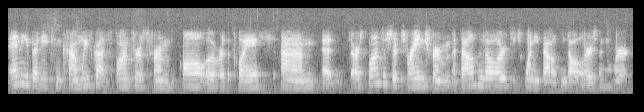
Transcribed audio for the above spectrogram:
anybody can come. We've got sponsors from all over the place. Um, our sponsorships range from thousand dollars to twenty thousand dollars, and we're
